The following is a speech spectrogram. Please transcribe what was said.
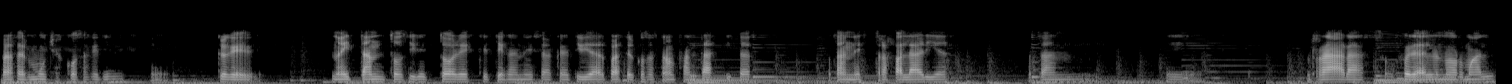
para hacer muchas cosas que tiene. Eh, creo que no hay tantos directores que tengan esa creatividad para hacer cosas tan fantásticas o tan estrafalarias, o tan eh, raras o fuera de lo normal.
